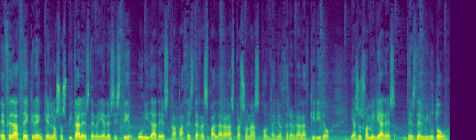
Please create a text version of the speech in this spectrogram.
En FEDACE creen que en los hospitales deberían existir unidades capaces de respaldar a las personas con daño cerebral adquirido y a sus familiares desde el minuto uno.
